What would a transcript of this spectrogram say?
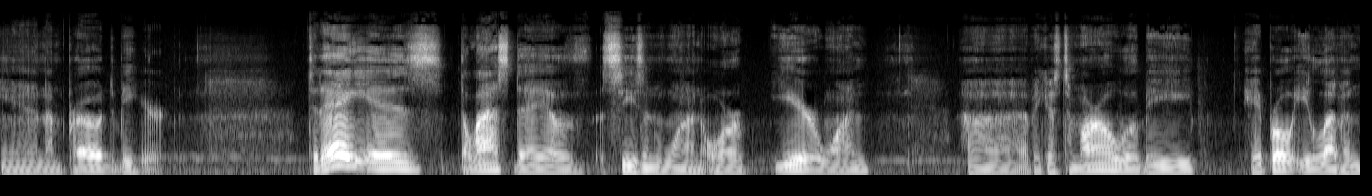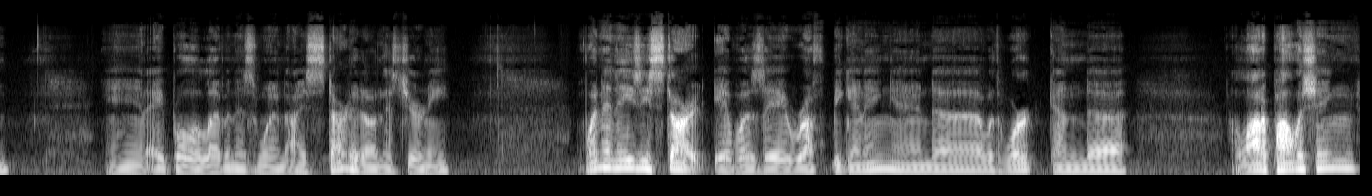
and I'm proud to be here. Today is the last day of season one, or year one uh, because tomorrow will be April 11, and April 11 is when I started on this journey. Wasn't an easy start. It was a rough beginning, and uh, with work and uh, a lot of polishing,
